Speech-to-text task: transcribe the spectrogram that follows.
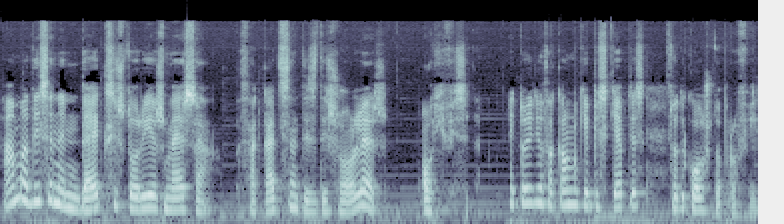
άμα δεις 96 ιστορίες μέσα, θα κάτσεις να τις δεις όλες; Όχι φυσικά. Ε, το ίδιο θα κάνουν και οι επισκέπτες στο δικό σου το προφίλ.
